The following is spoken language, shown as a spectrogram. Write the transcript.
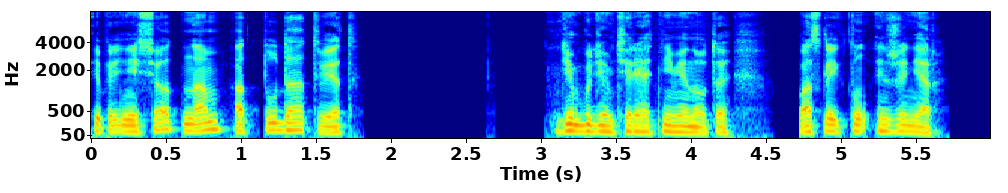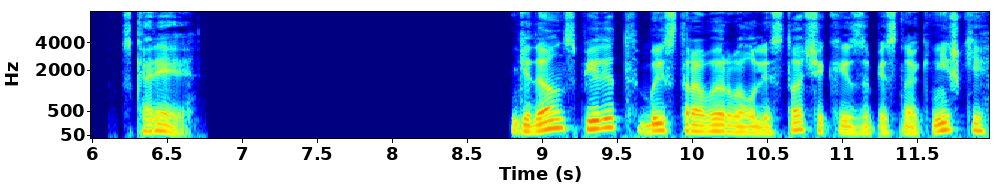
и принесет нам оттуда ответ». «Не будем терять ни минуты», — воскликнул инженер. Скорее!» Гидеон Спилет быстро вырвал листочек из записной книжки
